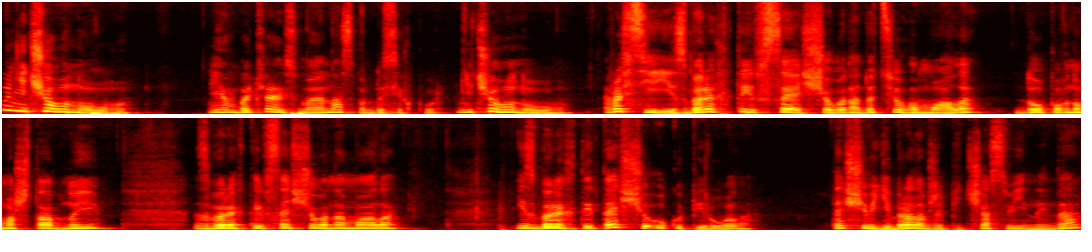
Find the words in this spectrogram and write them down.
Ну, нічого нового. Я вбачаюсь, моя насмерть до сих пор. Нічого нового. Росії зберегти все, що вона до цього мала, до повномасштабної, зберегти все, що вона мала, і зберегти те, що окупірувала, те, що відібрала вже під час війни. Да?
